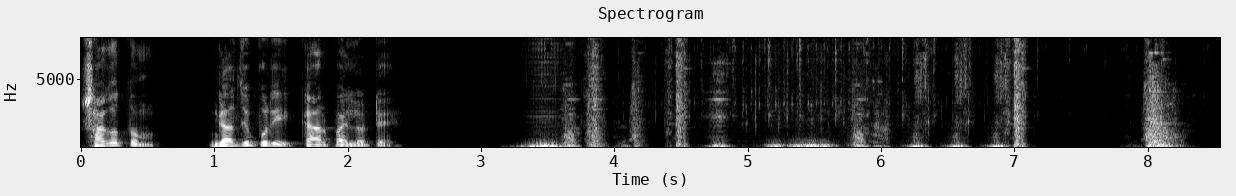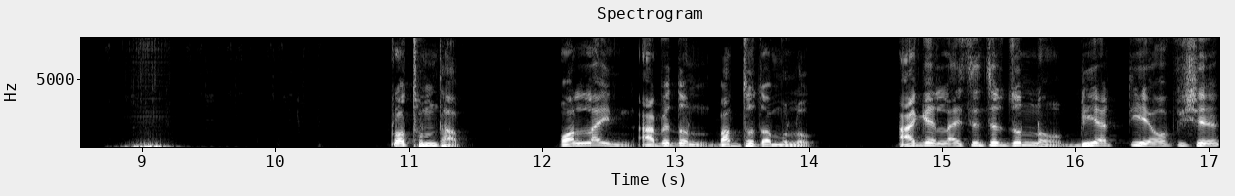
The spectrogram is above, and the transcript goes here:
স্বাগতম গাজীপুরি কার পাইলটে? প্রথম ধাপ। অনলাইন আবেদন বাধ্যতামূলক। আগে লাইসেন্সের জন্য বিআরটিএ অফিসে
